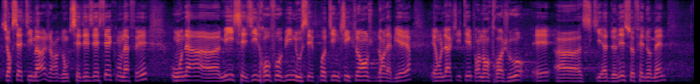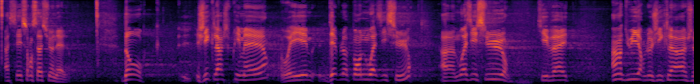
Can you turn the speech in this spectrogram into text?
sur cette image. Hein. Donc, c'est des essais qu'on a fait, où on a euh, mis ces hydrophobines ou ces protéines cyclanges dans la bière, et on l'a agité pendant trois jours, et euh, ce qui a donné ce phénomène assez sensationnel. Donc, giclage primaire, vous voyez, développement de moisissure, moisissure qui va induire le giclage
